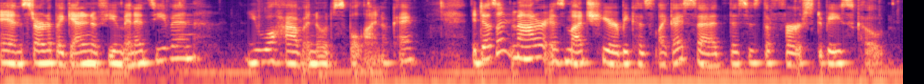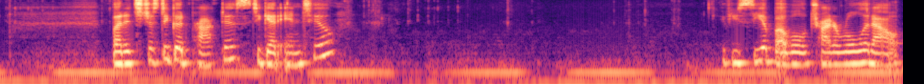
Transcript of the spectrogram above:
and start up again in a few minutes even, you will have a noticeable line, okay? It doesn't matter as much here because like I said, this is the first base coat but it's just a good practice to get into. If you see a bubble, try to roll it out.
